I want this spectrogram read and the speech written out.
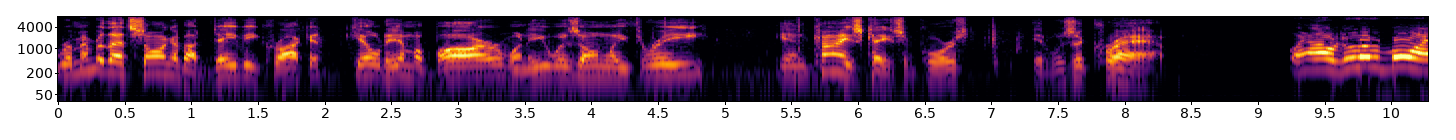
Remember that song about Davy Crockett? Killed him a bar when he was only three? In Kai's case, of course, it was a crab. When I was a little boy,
